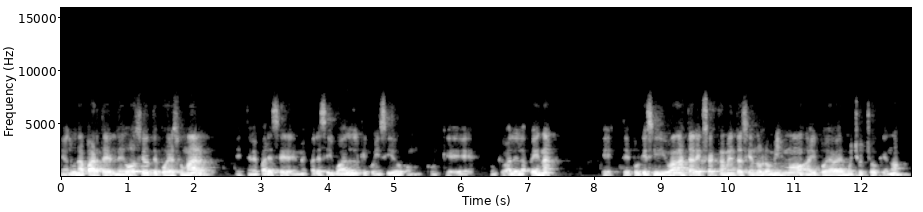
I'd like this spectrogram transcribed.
en alguna parte del negocio, te puede sumar este, me, parece, me parece igual que coincido con, con, que, con que vale la pena, este, porque si van a estar exactamente haciendo lo mismo, ahí puede haber mucho choque, ¿no?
